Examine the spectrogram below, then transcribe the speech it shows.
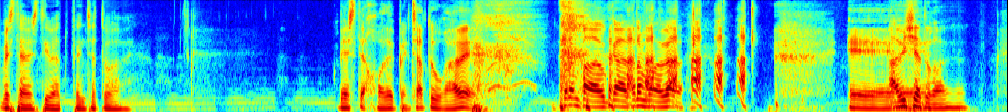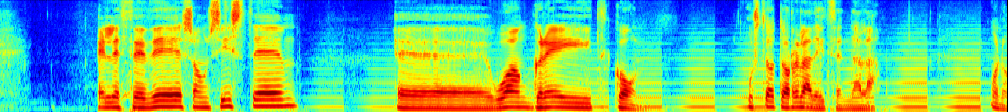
Beste abesti bat, pentsatu gabe. Beste jode pentsatu gabe. Trampa dauka, trampa dauka. Eh, Abixatu gabe. LCD Sound System eh, One Great Gone Uste dut horrela deitzen dala Bueno,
